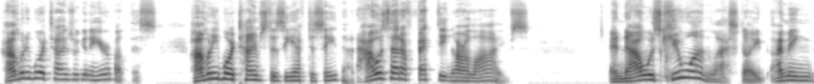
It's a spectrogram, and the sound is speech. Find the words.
How many more times are we going to hear about this? How many more times does he have to say that? How is that affecting our lives? And now was QAnon last night. I mean,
